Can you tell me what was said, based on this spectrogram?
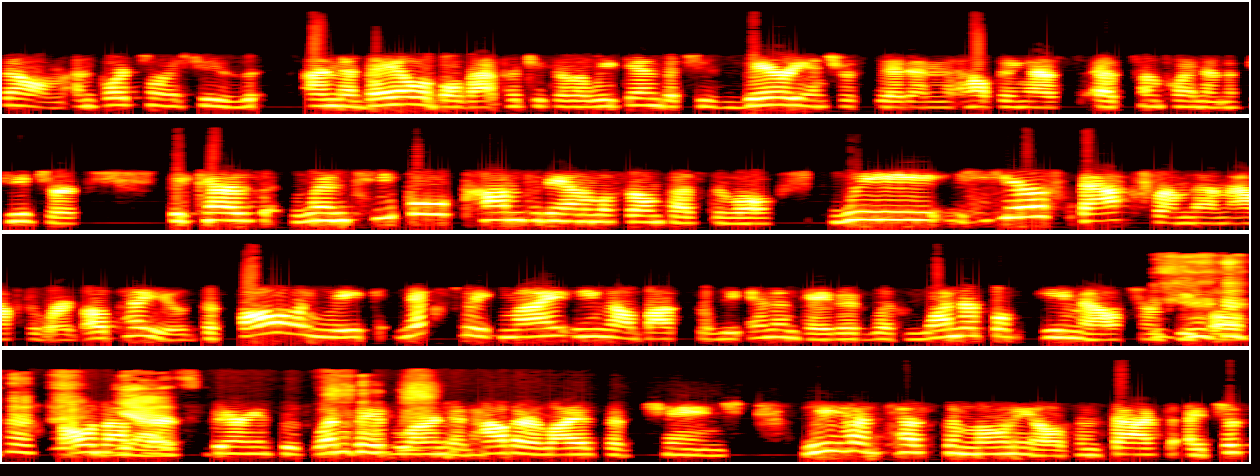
film. Unfortunately, she's unavailable that particular weekend, but she's very interested in helping us at some point in the future. Because when people come to the Animal Film Festival, we hear back from them afterwards. I'll tell you, the following week, next week, my email box will be inundated with wonderful emails from people all about their experiences, what they've learned, and how their lives have changed. We have testimonials. In fact, I just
